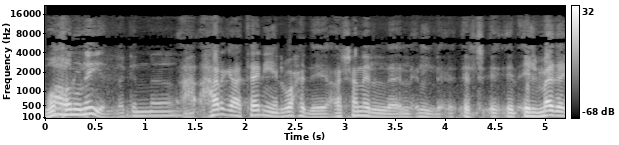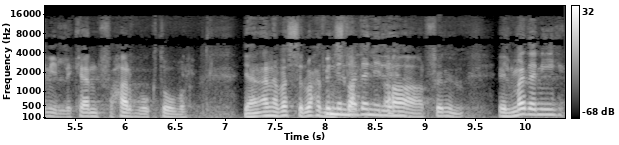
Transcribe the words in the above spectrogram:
وقانونيا لكن آه، هرجع تاني الواحد عشان ال- ال- ال- ال- المدني اللي كان في حرب أكتوبر. يعني أنا بس الواحد فين المدني اللي آه فين ال- المدني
